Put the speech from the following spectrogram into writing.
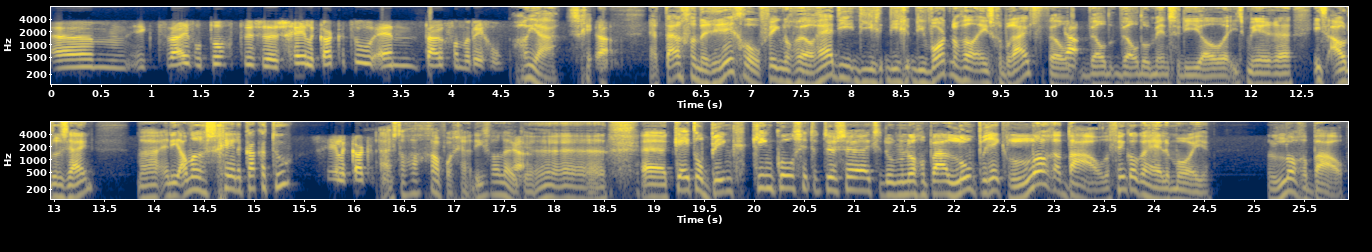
Ehm, ik twijfel toch tussen schele kakatoe en tuig van de richel. Oh ja, tuig van de richel vind ik nog wel. Hè? Die, die, die, die wordt nog wel eens gebruikt. Wel, wel, wel door mensen die al eh, iets, meer, eh, iets ouder zijn. Maar, en die andere schele kakatoe? Schele kakatoe. Ja, is toch wel grappig, ja. Die is wel leuk. Eh, ketelbink, kinkel zit ertussen. Ik doe er nog een paar. Lomprik, lorrebaal. Dat vind ik ook een hele mooie. Lorrebaal.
